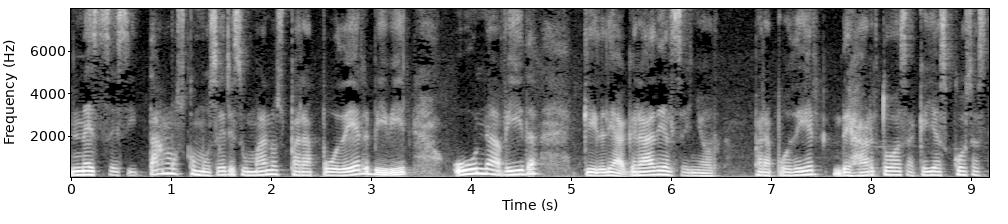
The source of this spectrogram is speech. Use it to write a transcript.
necesitamos como seres humanos para poder vivir una vida que le agrade al Señor para poder dejar todas aquellas cosas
